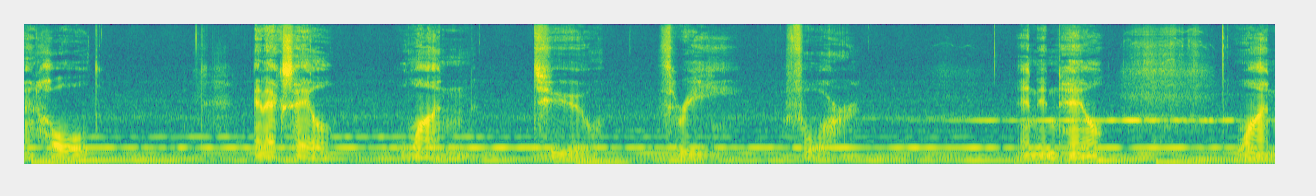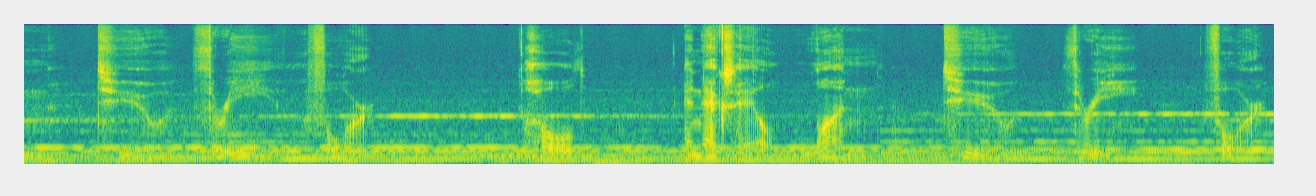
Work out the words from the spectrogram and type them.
and hold. And exhale. One, two, three, four. And inhale. One, two, three, four. Hold. And exhale. One, two, three, four.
